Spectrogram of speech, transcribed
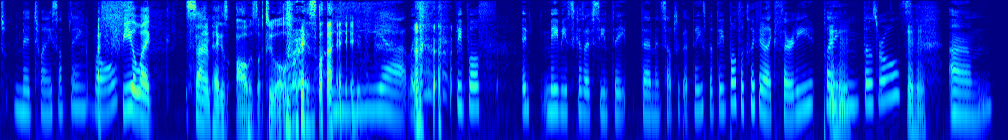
t- mid twenty something roles. I feel like Simon Pegg has always looked too old for his life. Yeah, like they both. It, maybe it's because I've seen they, them in subsequent things, but they both look like they're like thirty playing Mm-hmm. those roles. hmm Um,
